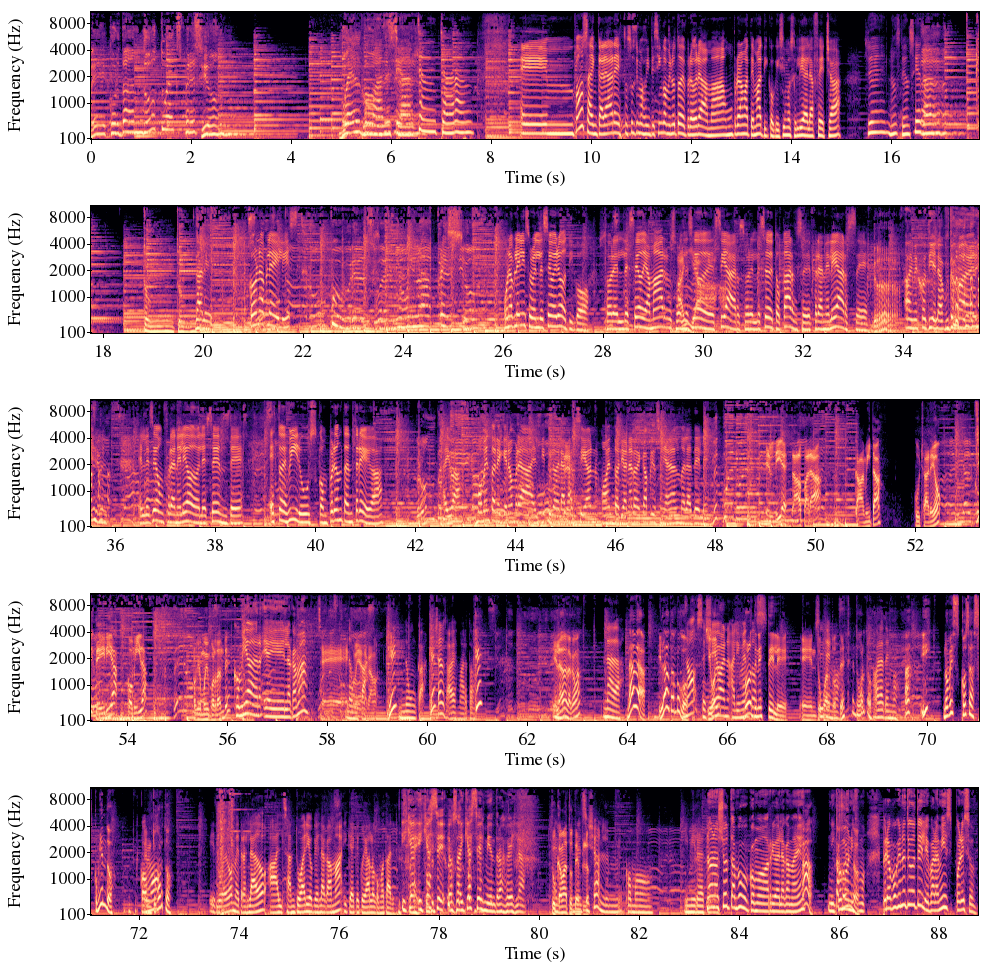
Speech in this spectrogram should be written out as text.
recordando tu expresión. Vuelvo a desear. Eh, vamos a encarar estos últimos 25 minutos de programa, un programa temático que hicimos el día de la fecha, llenos de ansiedad, Tum, tum. Dale. con una playlist, Por el sueño y la presión. una playlist sobre el deseo erótico, sobre el deseo de amar, sobre el deseo de ya. desear, sobre el deseo de tocarse, de franelearse, Grrr. Ay, me joteé la puta madre. el deseo de un franeleo adolescente. Esto es Virus, con pronta entrega. Ahí va. Momento en el que nombra el título de la Sí. canción. Momento Leonardo DiCaprio señalando la tele. El día está para camita, cuchareo. te diría comida, porque es muy importante. ¿Comida eh, en la cama? Sí, comida en la Nunca. cama. ¿Qué? Nunca. Ya lo sabes, Marta. ¿Qué? ¿Helado en la cama? Nada. Nada. ¿Helado tampoco? No, se llevan alimentos- Vos no tenés tele en tu Sí, cuarto. tengo. ¿Tenés tele en tu cuarto? Ahora tengo. Ah, ¿y? ¿No ves cosas comiendo? ¿En Como tu cuarto? y luego me traslado al santuario que es la cama y que hay que cuidarlo como tal. ¿Y qué, y qué hace, o sea, ¿y qué haces mientras ves la? Tu En- cama, tu en templo. El sillón, como. Y miro la tele. No, no, yo tampoco como arriba de la cama, ¿eh? Ah, ni ¿estás como ni como. Pero porque no tengo tele, para mí es por eso.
